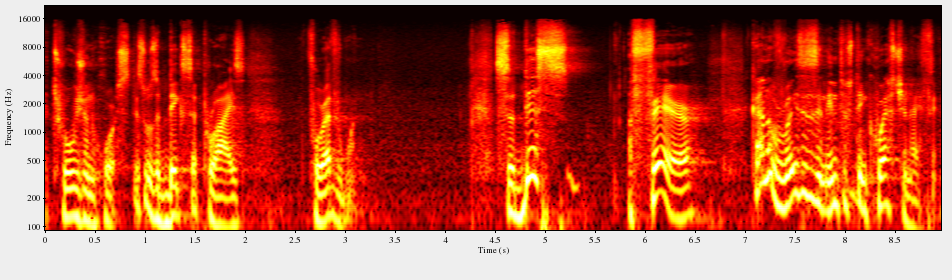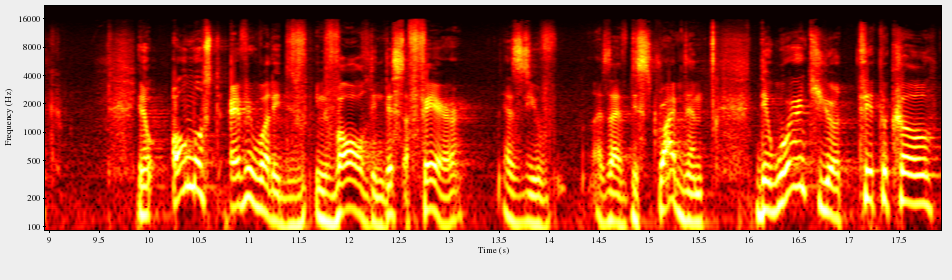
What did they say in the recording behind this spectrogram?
a Trojan horse. This was a big surprise for everyone. So this affair kind of raises an interesting question, I think. You know, almost everybody involved in this affair, as you've as I've described them, they weren't your typical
